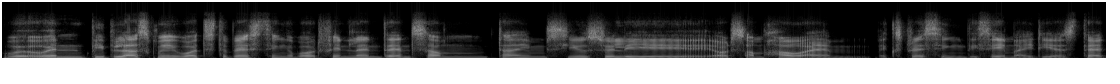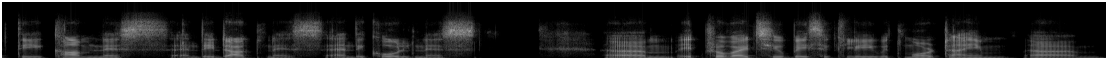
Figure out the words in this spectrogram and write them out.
when people ask me what's the best thing about Finland, then sometimes, usually, or somehow, I'm expressing the same ideas that the calmness and the darkness and the coldness. Um, it provides you basically with more time um,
